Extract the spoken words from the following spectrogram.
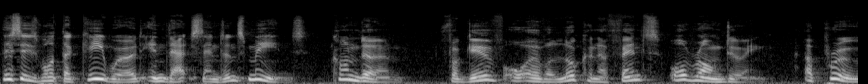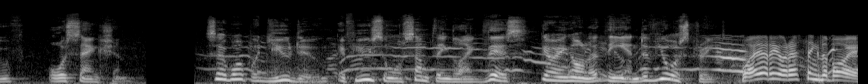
this is what the key word in that sentence means. Condone. Forgive or overlook an offense or wrongdoing. Approve or sanction. So what would you do if you saw something like this going on at the end of your street? Why are you arresting the boy?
